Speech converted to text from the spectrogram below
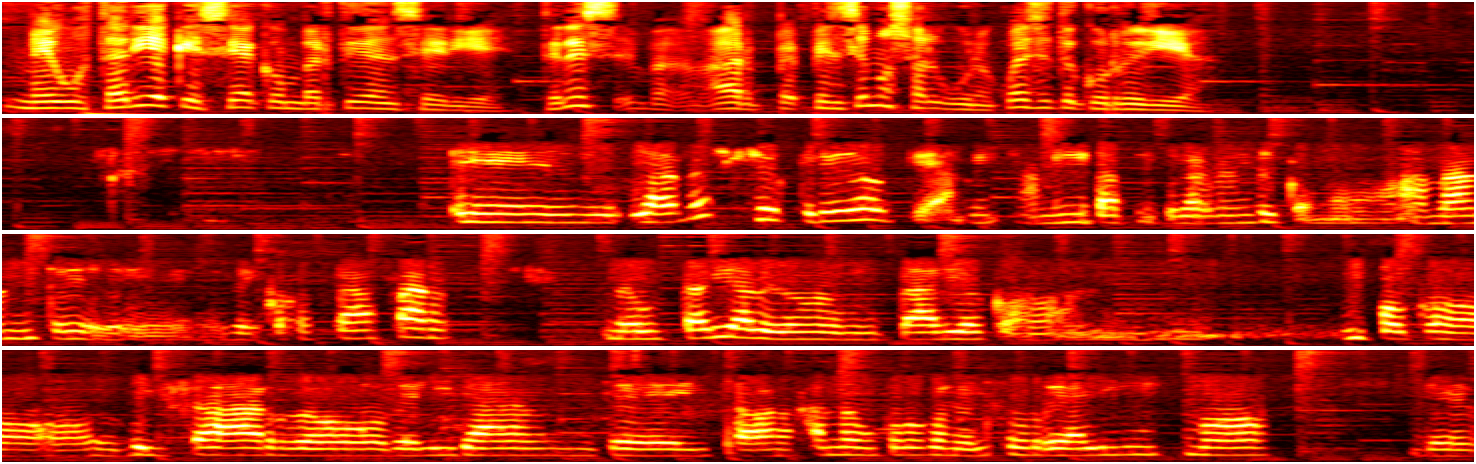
me gustaría que sea convertida en serie. ¿Tenés, a ver, pensemos alguno, ¿cuál se te ocurriría? Eh, la verdad que yo creo que a mí, a mí particularmente como amante de, de Cortázar, me gustaría ver un unitario con un poco bizarro, delirante y trabajando un poco con el surrealismo, de,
